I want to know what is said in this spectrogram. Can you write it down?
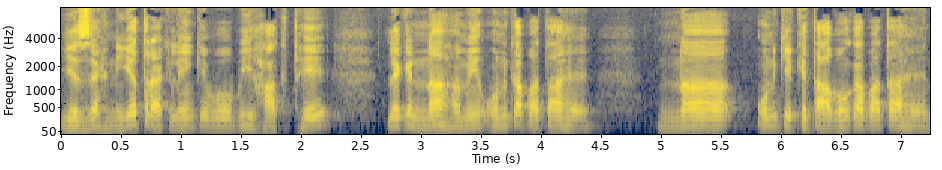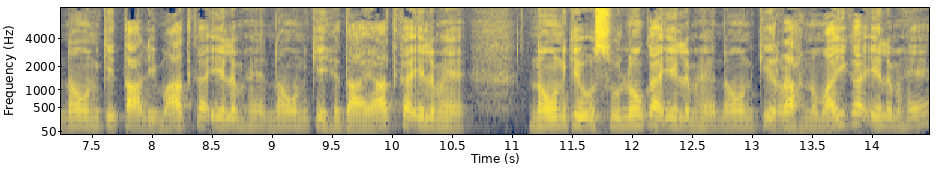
یہ ذہنیت رکھ لیں کہ وہ بھی حق تھے، لیکن نہ ہمیں ان کا پتہ ہے، نہ ان کی کتابوں کا پتہ ہے، نہ ان کی تعلیمات کا علم ہے، نہ ان کی ہدایات کا علم ہے، نہ ان کے اصولوں کا علم ہے، نہ ان کی رہنمائی کا علم ہے۔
